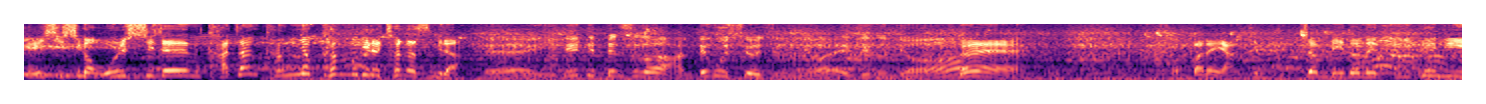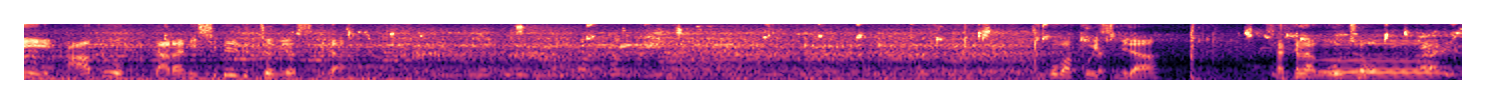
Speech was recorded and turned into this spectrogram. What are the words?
KCC가 올 시즌 가장 강력한 무기를 찾았습니다 예, 2대 디펜스가 안 되고 있어요 지금요. LG는요. 네. 전반에 양팀 득점 리더는 이근휘, 아부 나란히 11득점이었습니다. 주고받고 있습니다. 샤클락 5초.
